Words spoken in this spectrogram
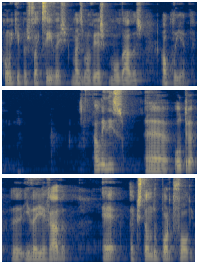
com equipas flexíveis, mais uma vez moldadas ao cliente. Além disso, outra uh, ideia errada é a questão do portfólio.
